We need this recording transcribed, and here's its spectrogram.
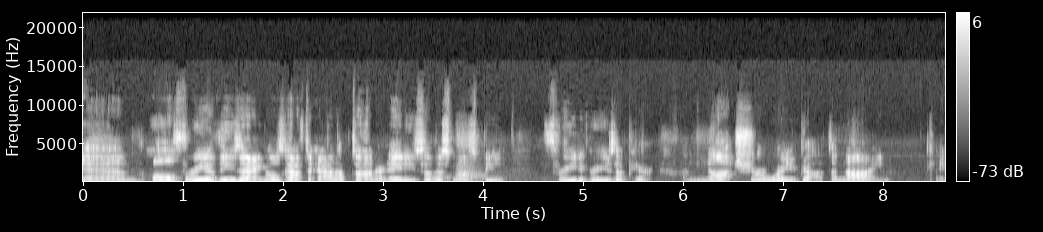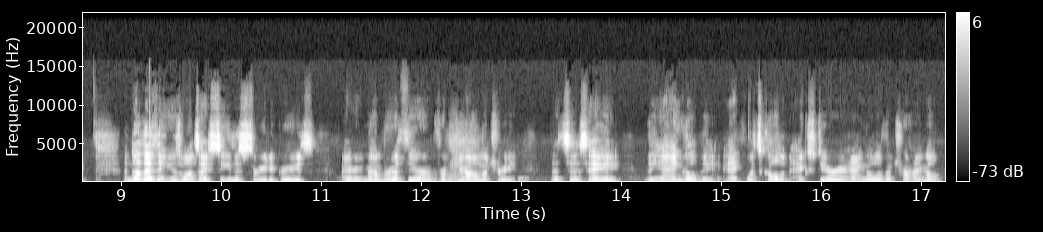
and all three of these angles have to add up to 180 so this must be three degrees up here. I'm not sure where you got the nine okay? Another thing is once I see this three degrees I remember a theorem from geometry that says hey the angle the what's called an exterior angle of a triangle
